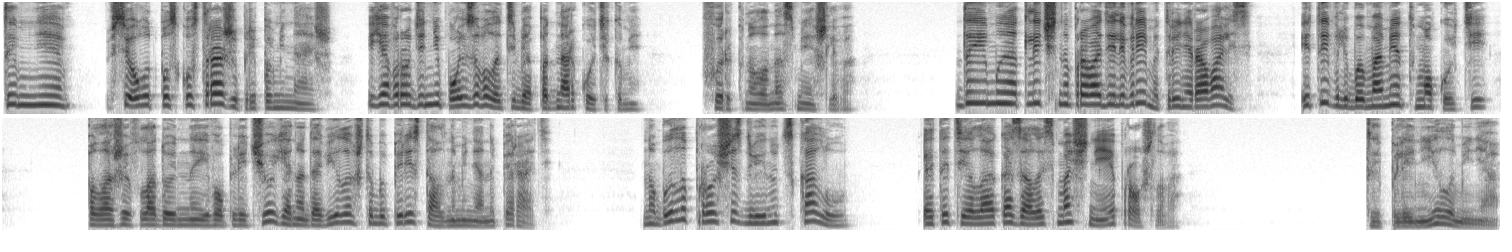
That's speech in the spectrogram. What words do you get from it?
«Ты мне все отпуск у стражи припоминаешь. Я вроде не пользовала тебя под наркотиками», — фыркнула насмешливо. «Да и мы отлично проводили время, тренировались. И ты в любой момент мог уйти». Положив ладонь на его плечо, я надавила, чтобы перестал на меня напирать. Но было проще сдвинуть скалу. Это тело оказалось мощнее прошлого. «Ты пленила меня,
